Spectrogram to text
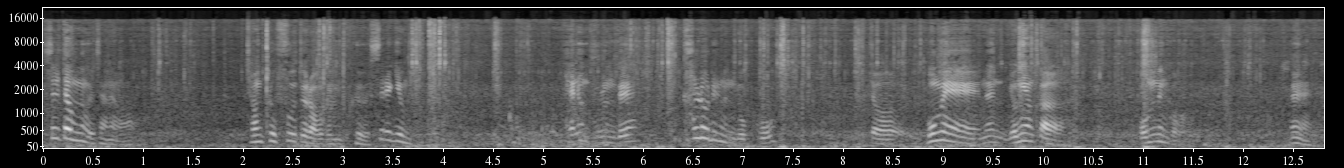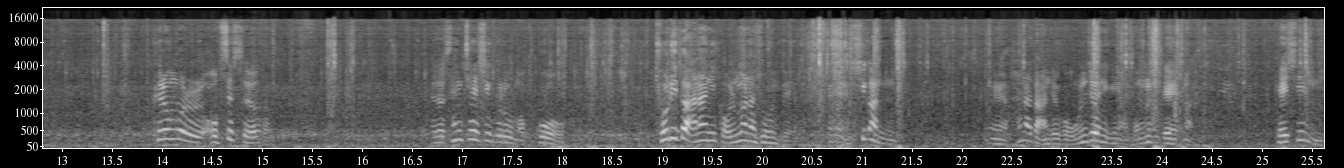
쓸데없는 거 있잖아요. 정크 푸드라고 그러는 그 쓰레기 음식. 배는 부른데 칼로리는 높고 저 몸에는 영양가 없는 거. 예. 그런 걸 없앴어요. 그래서 생채식으로 먹고 조리도 안 하니까 얼마나 좋은데. 그냥 시간 예, 하나도 안 들고 온전히 그냥 먹는 데만. 대신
